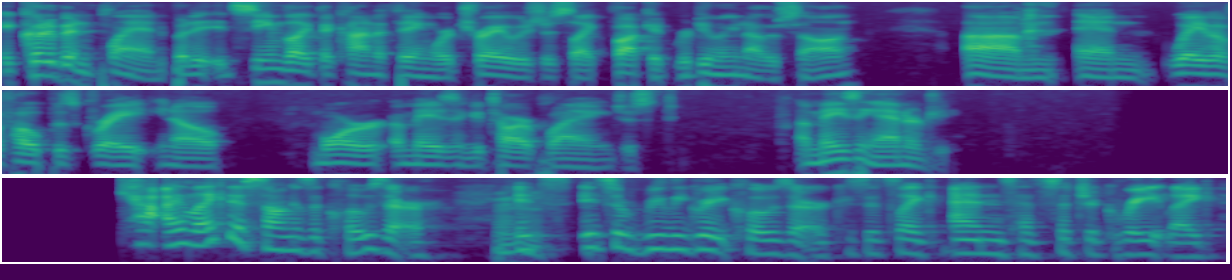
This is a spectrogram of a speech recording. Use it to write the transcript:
it could have been planned, but it, it seemed like the kind of thing where Trey was just like, fuck it, we're doing another song. Um, and Wave of Hope was great, you know, more amazing guitar playing, just amazing energy. Yeah, I like this song as a closer. Mhm. It's it's a really great closer because it's like ends had such a great like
